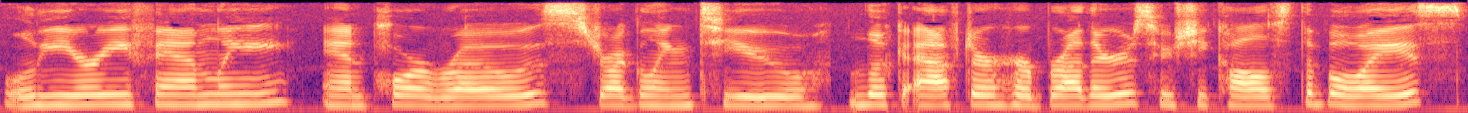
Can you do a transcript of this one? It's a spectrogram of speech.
Leary family and poor Rose struggling to look after her brothers, who she calls the boys.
